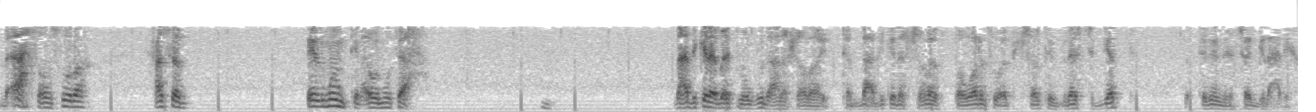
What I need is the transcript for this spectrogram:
بأحسن صورة حسب الممكن أو المتاح. بعد كده بقت موجودة على شرايط. كان بعد كده الشرايط اتطورت في شرايط البلاستيك جت ابتدينا نسجل عليها.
